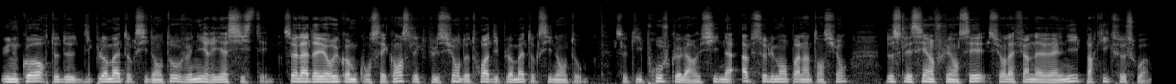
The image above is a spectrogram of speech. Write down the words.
une cohorte de diplomates occidentaux venir y assister. Cela a d'ailleurs eu comme conséquence l'expulsion de trois diplomates occidentaux, ce qui prouve que la Russie n'a absolument pas l'intention de se laisser influencer sur l'affaire Navalny par qui que ce soit.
